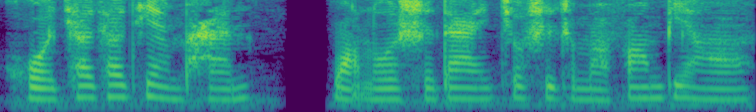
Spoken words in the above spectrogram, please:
或敲敲键盘。网络时代就是这么方便哦。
